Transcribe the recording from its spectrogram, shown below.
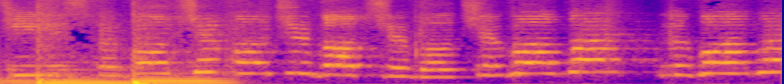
T is for vulture, vulture, vulture, vulture, the warbler.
